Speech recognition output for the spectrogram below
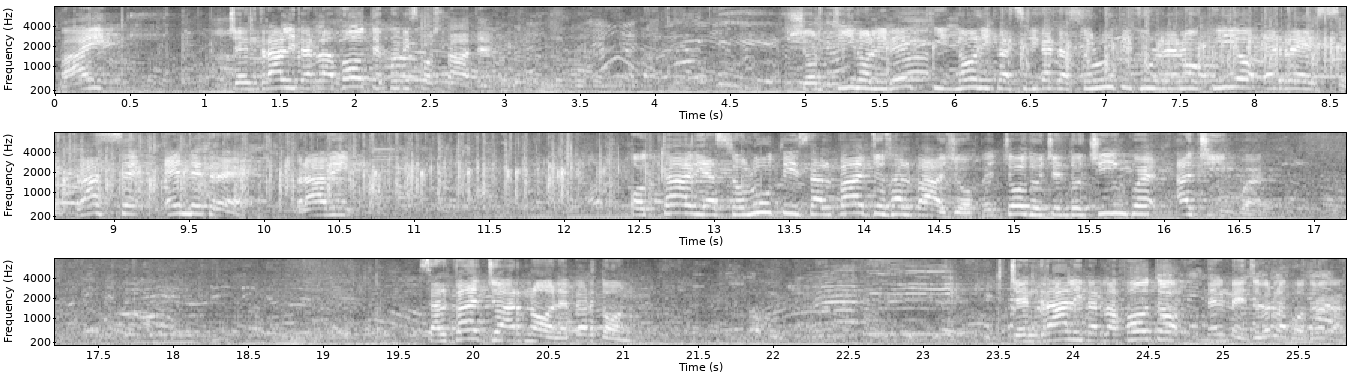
Vai. Centrali per la foto e poi vi spostate. Shortino Livecchi, noni classificati assoluti sul Renault Clio RS, classe N3. Bravi. Ottavi assoluti Salvaggio Salvaggio, Peugeot 205 A5. Salvaggio Arnone, perdon. Centrali per la foto, nel mezzo per la foto, raga.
